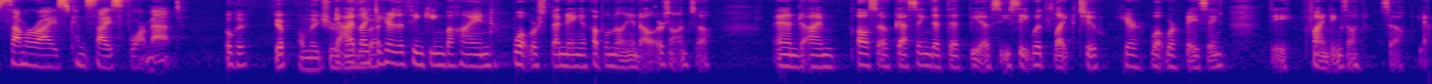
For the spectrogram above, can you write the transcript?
summarized, concise format. Okay, yep, I'll make sure. Yeah, I'd it like to hear the thinking behind what we're spending a couple million dollars on, so. And I'm also guessing that the BOCC would like to hear what we're basing the findings on, so, yeah.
